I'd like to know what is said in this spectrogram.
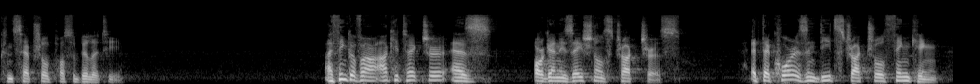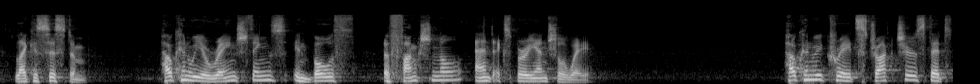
conceptual possibility. I think of our architecture as organizational structures. At their core is indeed structural thinking, like a system. How can we arrange things in both a functional and experiential way? How can we create structures that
